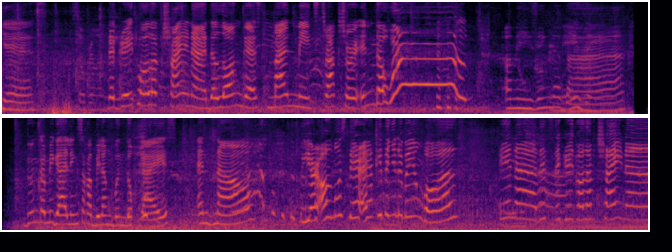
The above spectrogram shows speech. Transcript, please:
Yes. Sobrang ano. The Great Wall of China, the longest man-made structure in the world! Amazing, diba? Amazing. Doon kami galing sa kabilang bundok, guys. And now, we are almost there. Ayan, kita niyo na ba yung wall? Ayan na, that's the Great Wall of China.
